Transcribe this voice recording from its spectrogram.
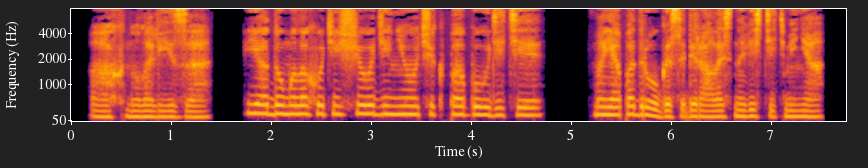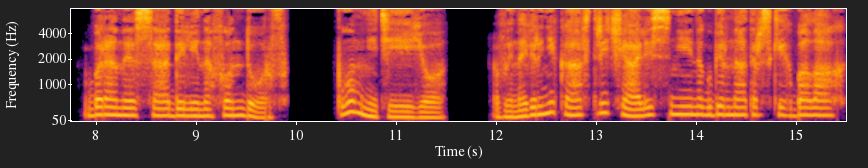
— ахнула Лиза. «Я думала, хоть еще денечек побудете. Моя подруга собиралась навестить меня, баронесса Аделина фон Дорф. Помните ее? Вы наверняка встречались с ней на губернаторских балах.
